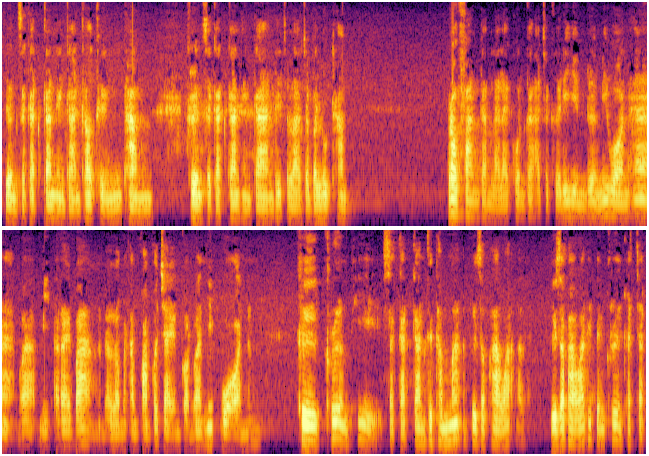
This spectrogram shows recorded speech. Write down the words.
เครื่องสกัดกั้นแห่งการเข้าถึงธรรมเครื่องสกัดกั้นแห่งการที่จะเราจะบรรลุธรรม เราฟังกันหลาย ๆ คนก็อาจจะเคยได้ยินเรื่องนิวรณ์ห้าว่ามีอะไรบ้างเดี๋ยวเรามาทำความเข้าใจกันก่อนว่านิวรณ์นั้น คือเครื่องที่สกัดกั้นคือธรรมะคือสภาวะนั่นแหละคือสภาวะที่เป็นเครื่องขจัด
